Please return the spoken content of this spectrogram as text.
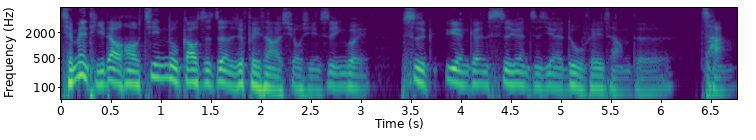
前面提到哈，进入高知真的就非常的修行，是因为寺院跟寺院之间的路非常的长，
